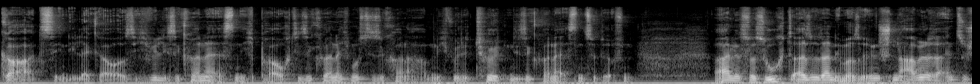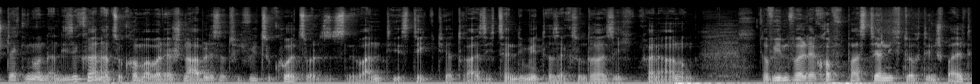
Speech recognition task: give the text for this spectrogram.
Gott, sehen die lecker aus. Ich will diese Körner essen, ich brauche diese Körner, ich muss diese Körner haben. Ich würde töten, diese Körner essen zu dürfen. Alles versucht also dann immer so den Schnabel reinzustecken und an diese Körner zu kommen. Aber der Schnabel ist natürlich viel zu kurz, weil das ist eine Wand, die ist dick, die hat 30 cm, 36, keine Ahnung. Auf jeden Fall, der Kopf passt ja nicht durch den Spalt.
